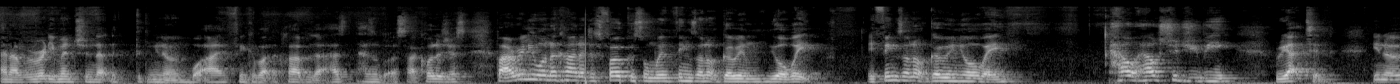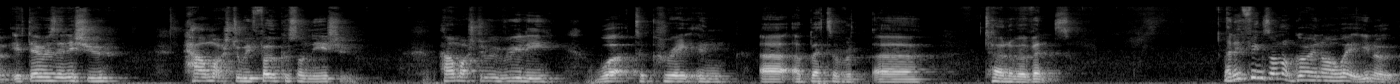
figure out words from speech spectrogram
And I've already mentioned that, the, you know, what I think about the club that has, hasn't got a psychologist. But I really want to kind of just focus on when things are not going your way. If things are not going your way, how, how should you be reacting? You know, if there is an issue, how much do we focus on the issue? How much do we really work to creating uh, a better uh, turn of events? And if things are not going our way, you know,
